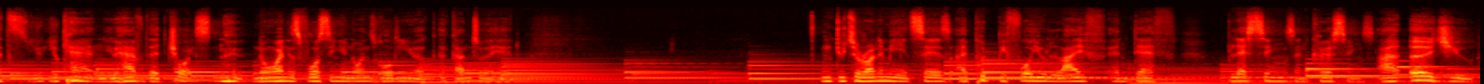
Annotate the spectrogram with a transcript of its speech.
It's you, you can, you have the choice. no one is forcing you, no one's holding you a, a gun to a head. In Deuteronomy, it says, I put before you life and death, blessings and cursings. I urge you,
